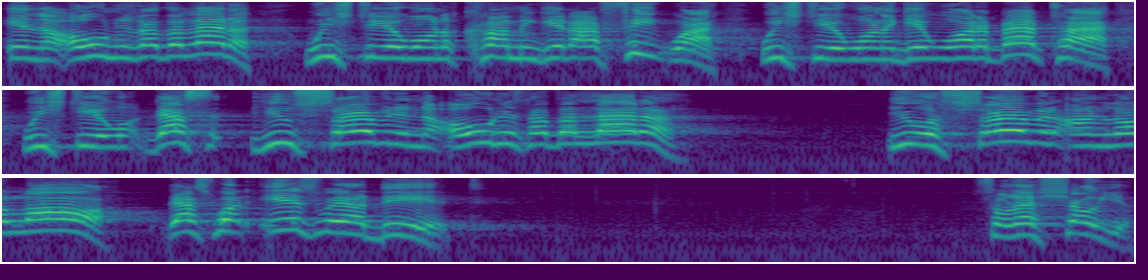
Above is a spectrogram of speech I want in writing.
in the oldness of the letter. We still want to come and get our feet washed. We still want to get water baptized. We still want, that's, you serving in the oldness of the letter. You are serving under the law. That's what Israel did. So let's show you.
